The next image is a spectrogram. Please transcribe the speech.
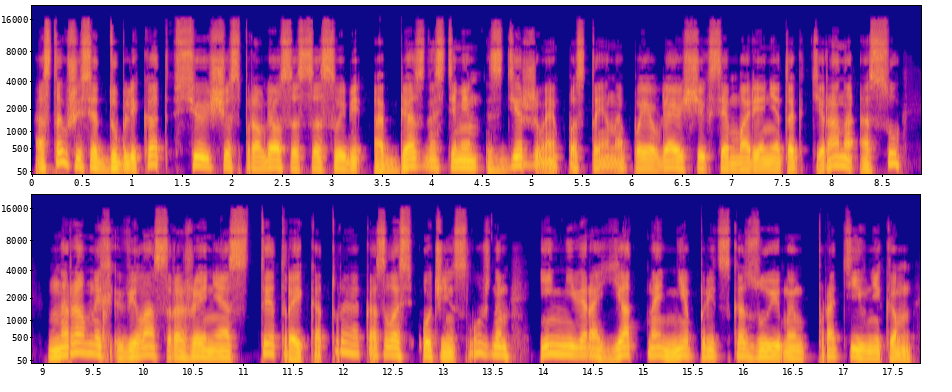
Оставшийся дубликат все еще справлялся со своими обязанностями, сдерживая постоянно появляющихся марионеток тирана Асу, на равных вела сражение с Тетрой, которое оказалось очень сложным и невероятно непредсказуемым противником –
